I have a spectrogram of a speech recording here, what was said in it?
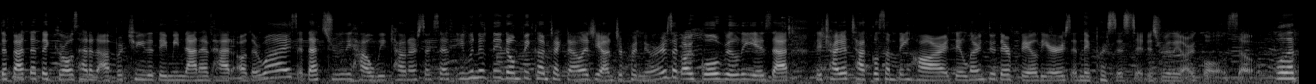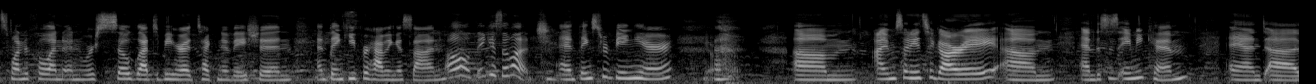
the fact that the girls had an opportunity that they may not have had otherwise. That's really how we count our success. Even if they don't become technology entrepreneurs, like our goal really is that they try to tackle something hard, they learn through their failures, and they persisted is really our goal. So. Well, that's wonderful, and, and we're so glad to be here at Technovation, and thank you for having us on. Oh, thank you so much. And thanks for being here. Um, I'm Sonia Tagare, um, and this is Amy Kim, and uh,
